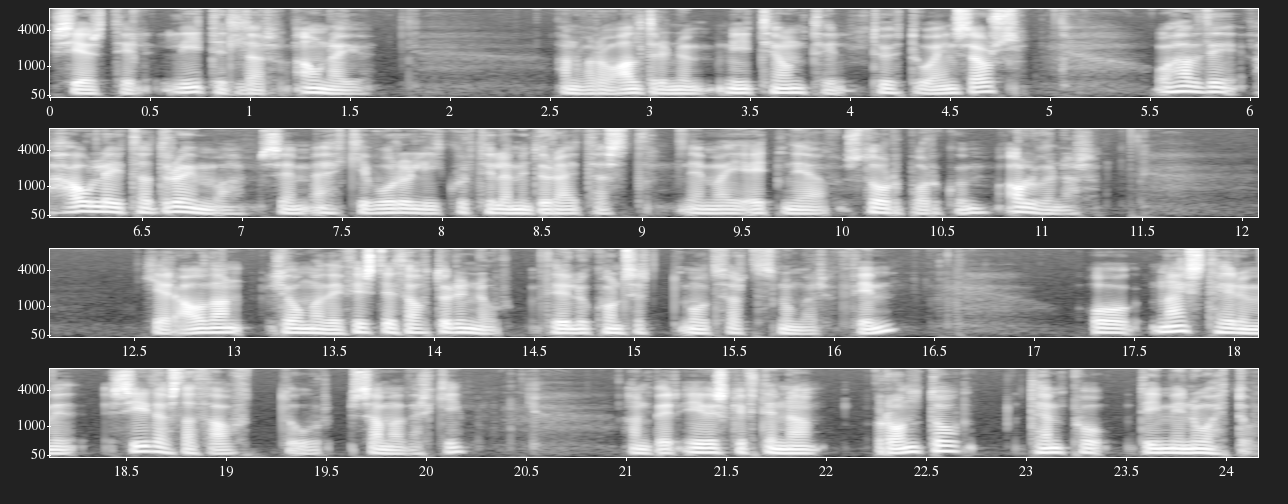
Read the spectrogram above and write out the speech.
sér til lítillar ánægu. Hann var á aldrinum 19 til 21 árs og hafði háleita drauma sem ekki voru líkur til að myndu rætast nema í einni af stórborgum álfunar. Hér áðan hljómaði fyrsti þátturinn úr þylukonsert Mozarts nr. 5 og næst heyrum við síðasta þátt úr samaverki. Hann ber yfirskriftina Rondo Tempo di Minuetto.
